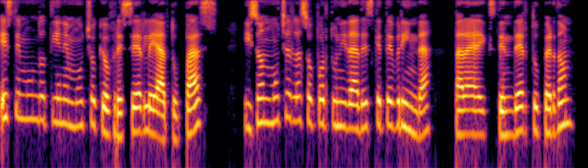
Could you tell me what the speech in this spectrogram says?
Este mundo tiene mucho que ofrecerle a tu paz y son muchas las oportunidades que te brinda para extender tu perdón.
